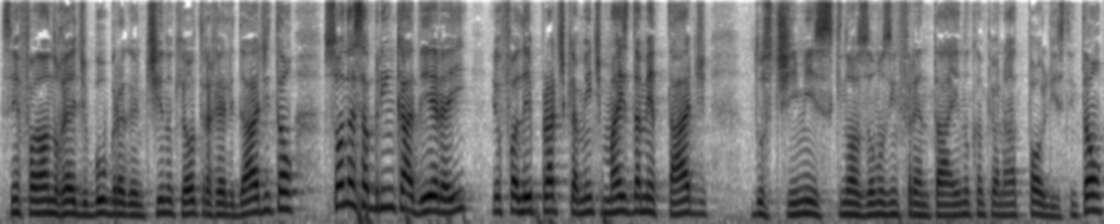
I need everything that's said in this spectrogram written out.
sem falar no Red Bull Bragantino, que é outra realidade. Então, só nessa brincadeira aí, eu falei praticamente mais da metade dos times que nós vamos enfrentar aí no Campeonato Paulista. Então,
